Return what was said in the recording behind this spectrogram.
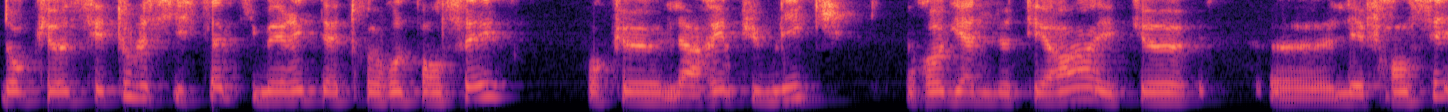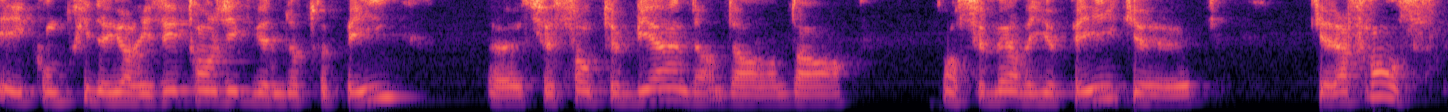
Donc euh, c'est tout le système qui mérite d'être repensé pour que la République regagne le terrain et que euh, les Français, y compris d'ailleurs les étrangers qui viennent de notre pays, se sentent bien dans, dans, ce merveilleux pays qu'est la France.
